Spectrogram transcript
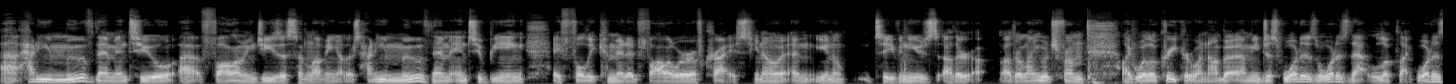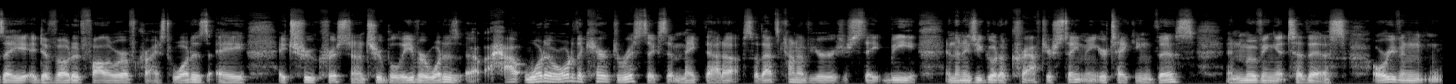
uh, how do you move them into uh, following Jesus and loving others? How do you move them into being a fully committed follower of Christ? You know, and you know to even use other other language from like Willow Creek or whatnot. But I mean, just what is what does that look like? What is a, a devoted follower of Christ? What is a a true Christian, true believer? What is uh, how what are what are the characteristics that make that up? So that's kind of your your state B. And then as you go to craft your statement, you're taking this and moving it to this, or even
